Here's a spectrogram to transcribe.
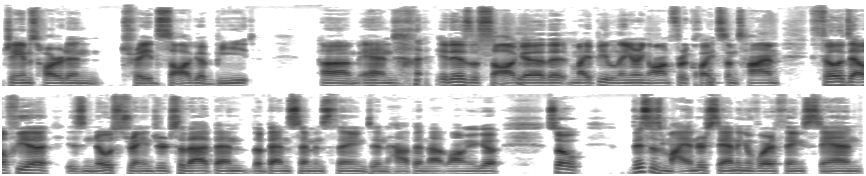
James Harden trade saga beat. Um, and it is a saga that might be lingering on for quite some time. Philadelphia is no stranger to that. Ben, the Ben Simmons thing didn't happen that long ago. So this is my understanding of where things stand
